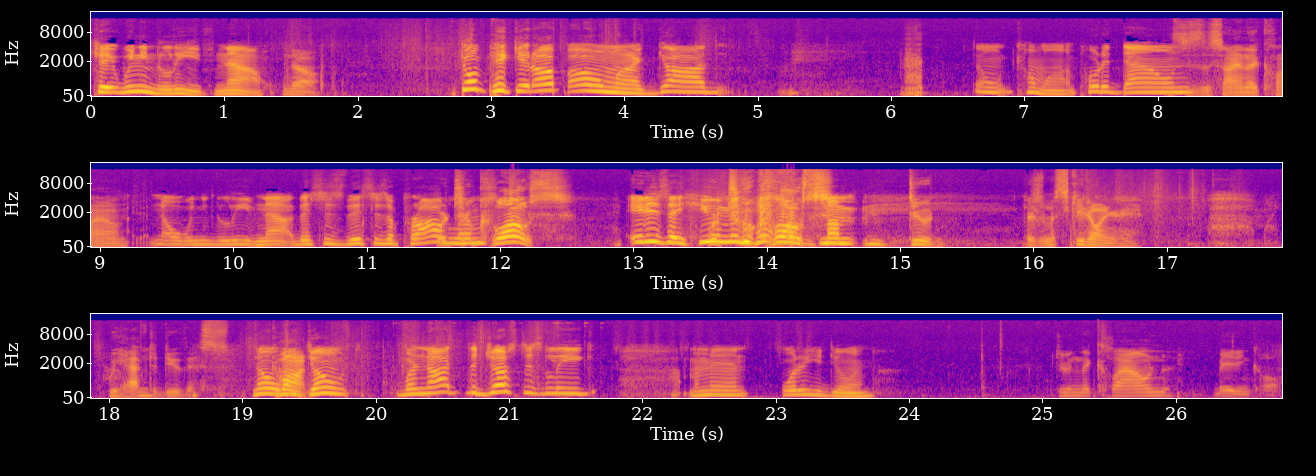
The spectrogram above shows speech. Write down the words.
Okay, we need to leave now. No. Don't pick it up. Oh my God. Don't. Come on. Put it down. This is a sign of the clown. No, we need to leave now. This is this is a problem. We're too close. it is a human. We're too close. Mom- Dude, there's a mosquito on your hand. We have to do this. no, Come we on. don't. We're not the Justice League. My man, what are you doing? Doing the clown mating call.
